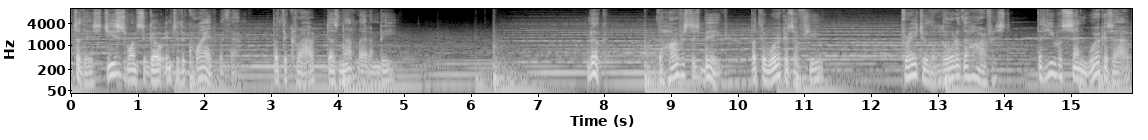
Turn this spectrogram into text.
After this, Jesus wants to go into the quiet with them, but the crowd does not let him be. Look, the harvest is big, but the workers are few. Pray to the Lord of the harvest that he will send workers out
